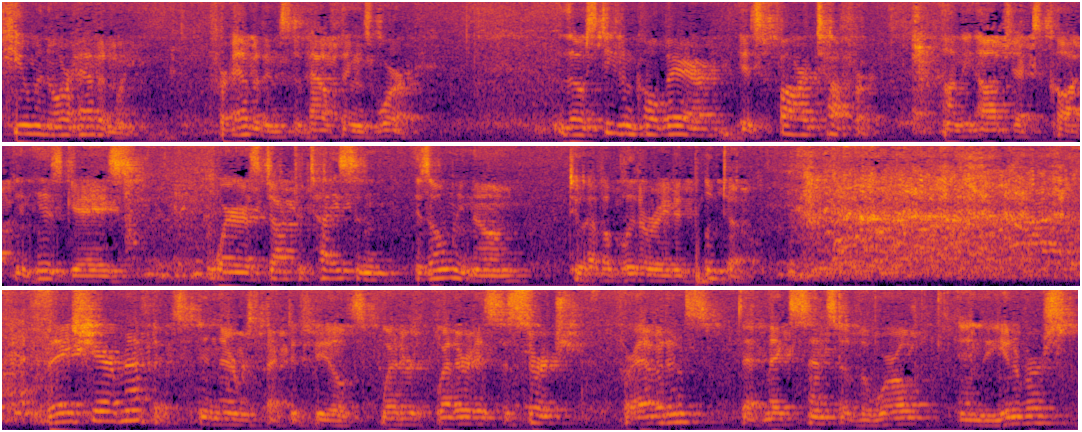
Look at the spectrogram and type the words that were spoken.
human or heavenly, for evidence of how things work. Though Stephen Colbert is far tougher on the objects caught in his gaze, whereas Dr. Tyson is only known to have obliterated Pluto. they share methods in their respective fields, whether, whether it is the search for evidence that makes sense of the world and the universe,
